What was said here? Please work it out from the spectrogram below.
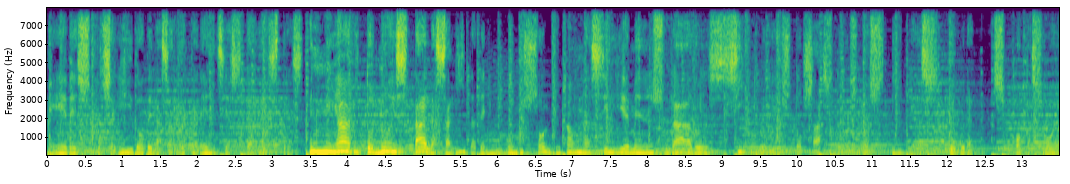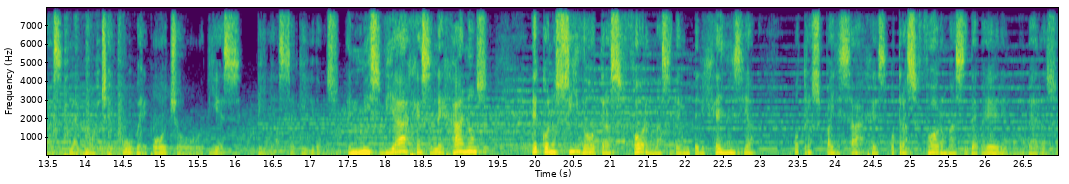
Me he desposeído de las referencias terrestres. En mi hábito no está la salida de ningún sol. Aún así he mensurado el ciclo de estos astros. Los días duran unas pocas horas. La noche cubre ocho o diez días seguidos. En mis viajes lejanos he conocido otras formas de inteligencia otros paisajes, otras formas de ver el universo.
